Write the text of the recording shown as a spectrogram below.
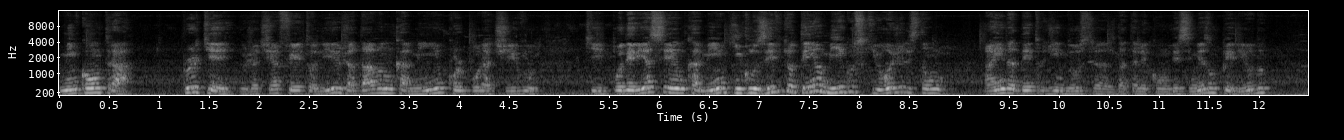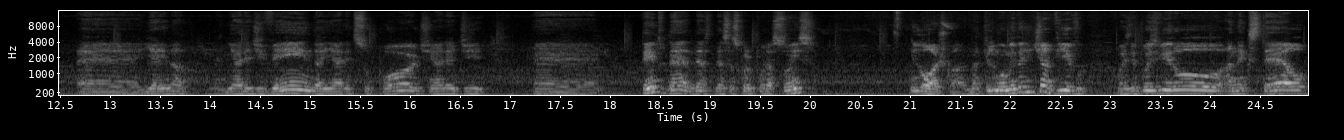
me encontrar. Por quê? Eu já tinha feito ali, eu já estava num caminho corporativo que poderia ser um caminho, que inclusive que eu tenho amigos que hoje eles estão ainda dentro de indústrias da telecom desse mesmo período, é, e ainda em área de venda, em área de suporte, em área de... É, dentro né, dessas corporações, e lógico, naquele momento a gente já vivo, mas depois virou a Nextel,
